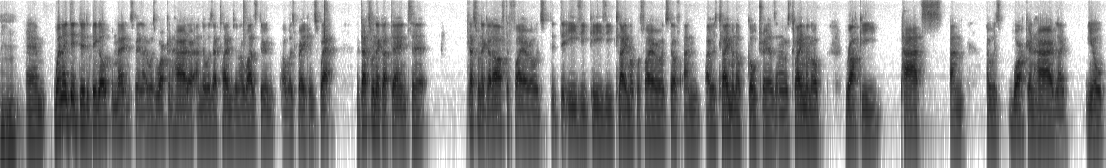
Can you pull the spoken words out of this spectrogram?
Mm-hmm. Um, when I did do the big open mountain spin, I was working harder, and there was at times when I was doing I was breaking sweat. But that's when I got down to that's when I got off the fire roads, the, the easy peasy climb up a fire road stuff, and I was climbing up goat trails and I was climbing up rocky paths and I was working hard, like, you know,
